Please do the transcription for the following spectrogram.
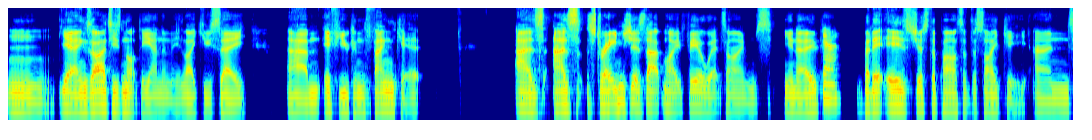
Mm, yeah, anxiety is not the enemy, like you say. Um, if you can thank it, as as strange as that might feel at times, you know, Yeah. but it is just a part of the psyche, and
